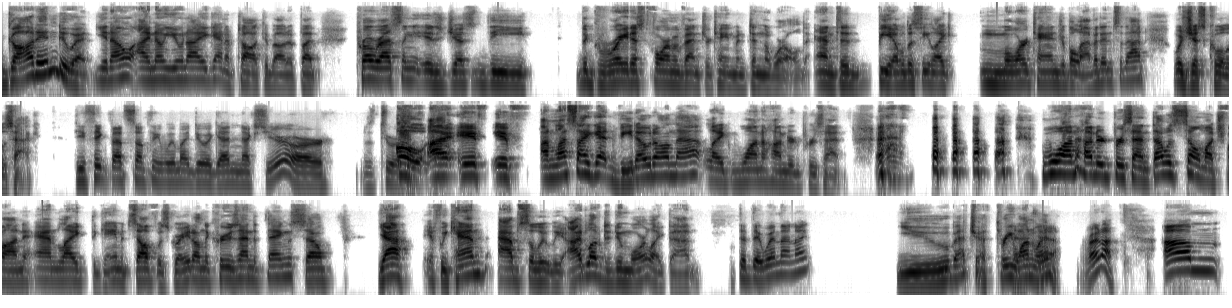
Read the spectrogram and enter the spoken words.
got into it. You know, I know you and I again have talked about it, but pro wrestling is just the the greatest form of entertainment in the world. And to be able to see like more tangible evidence of that was just cool as heck. Do you think that's something we might do again next year, or is it too Oh. I if if unless I get vetoed on that, like 100%. 100%. That was so much fun and like the game itself was great on the cruise end of things. So, yeah, if we can, absolutely. I'd love to do more like that. did they win that night? You betcha. 3 1 Heck win. yeah. Right on. Um,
